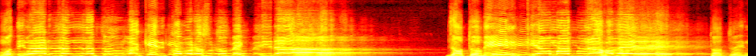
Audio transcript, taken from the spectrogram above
মদিনার জান্নাতুল বাকির কবরস্থ ব্যক্তিরা যতদিন কিয়ামাত না হবে ততদিন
